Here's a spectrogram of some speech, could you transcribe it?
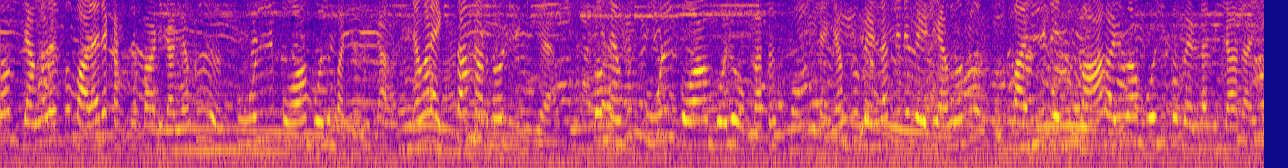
ഇപ്പം ഞങ്ങളിപ്പോൾ വളരെ കഷ്ടപ്പാടിലാണ് ഞങ്ങൾക്ക് സ്കൂളിൽ പോകാൻ പോലും പറ്റുന്നില്ല ഞങ്ങൾ എക്സാം നടന്നുകൊണ്ടിരിക്കുക ഇപ്പം ഞങ്ങൾക്ക് സ്കൂളിൽ പോകാൻ പോലും ഒക്കാത്ത സ്ഥിതിയില്ല. ഞങ്ങൾക്ക് വെള്ളത്തിന് വേണ്ടി ഞങ്ങൾക്ക് പല്ല് തേച്ച് വാ കഴുകാൻ പോലും ഇപ്പോൾ വെള്ളമില്ലാതായി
